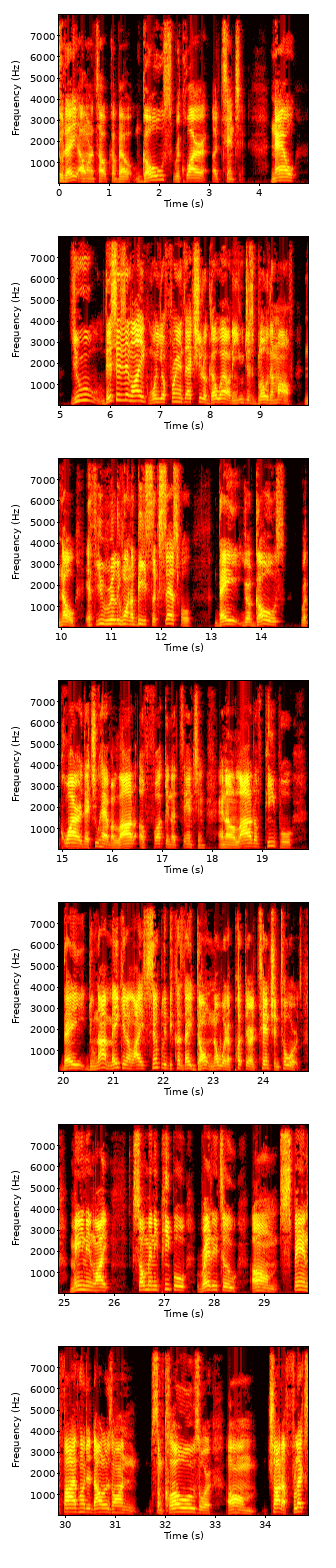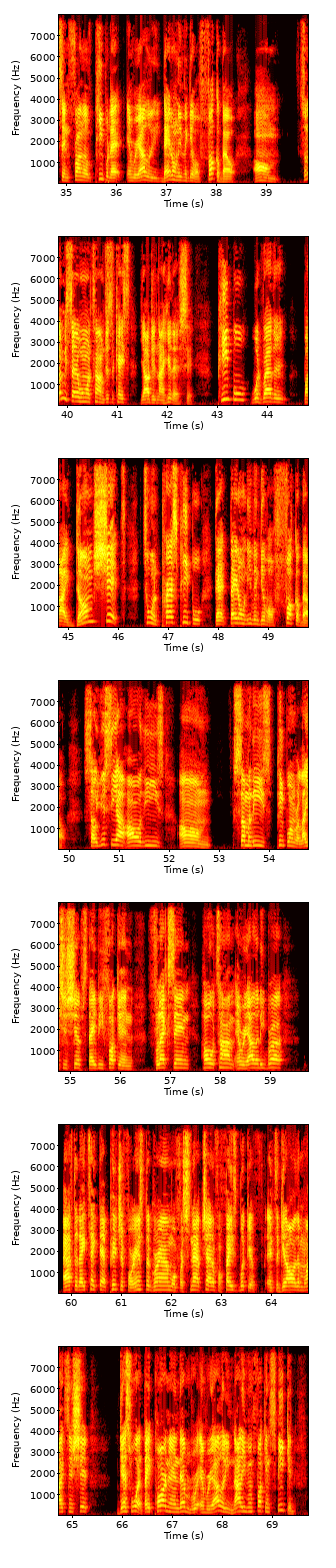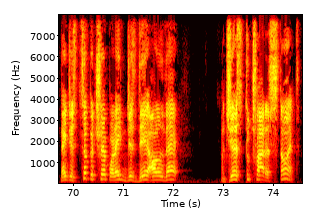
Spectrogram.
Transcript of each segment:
Today, I want to talk about goals require attention. Now, you, this isn't like when your friends ask you to go out and you just blow them off. No, if you really want to be successful, they, your goals require that you have a lot of fucking attention and a lot of people they do not make it in life simply because they don't know where to put their attention towards meaning like so many people ready to um spend $500 on some clothes or um try to flex in front of people that in reality they don't even give a fuck about um so let me say it one more time just in case y'all did not hear that shit people would rather buy dumb shit to impress people that they don't even give a fuck about. So you see how all these um some of these people in relationships they be fucking flexing whole time in reality, bruh. After they take that picture for Instagram or for Snapchat or for Facebook and, and to get all them likes and shit, guess what? They partnering them in reality, not even fucking speaking. They just took a trip or they just did all of that just to try to stunt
